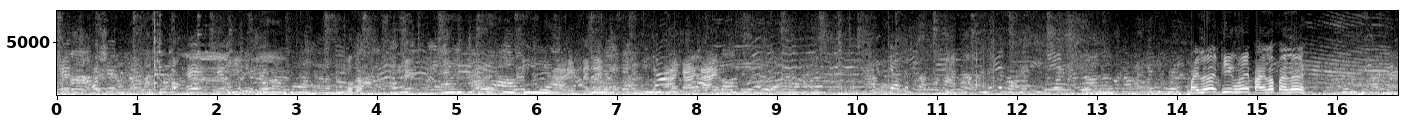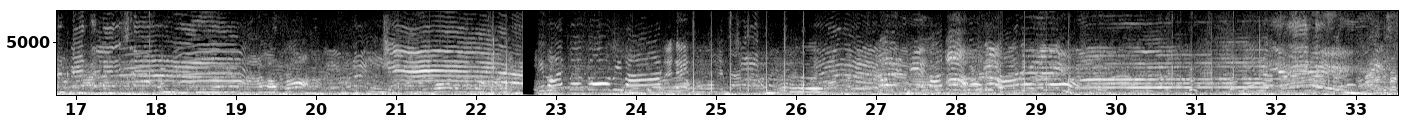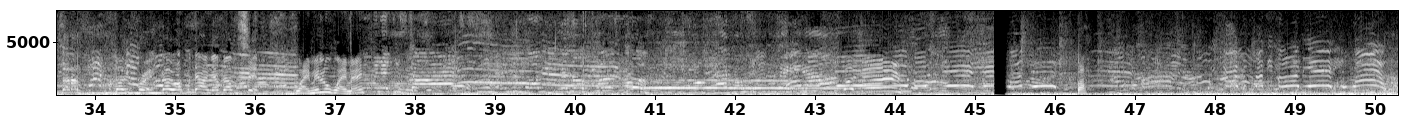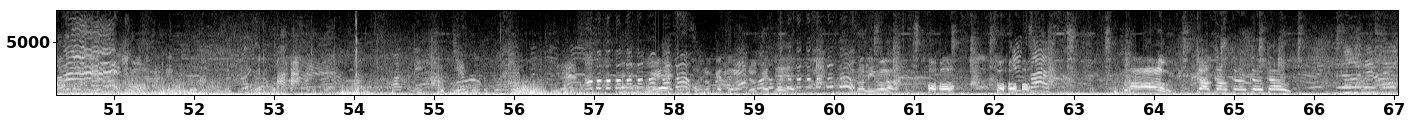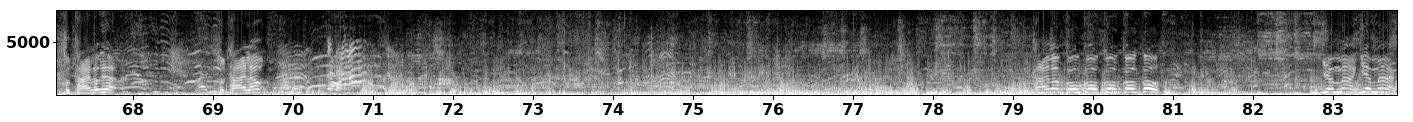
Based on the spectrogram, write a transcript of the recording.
Touch it, touch it. Okay, chill. Lucas. Guy, guy, guy. ไปเลยพี่เขาให้ไปแล้วไปเลยพี่บอส เชฟทำเสร็จ ไหวไหมลูกไหวไหม สุดท้ายแล้วเนี่ยสุดท้ายแล้ว สุดท้ายแล้ว go go go go go เยี่ยมมาก เยี่ยมมาก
